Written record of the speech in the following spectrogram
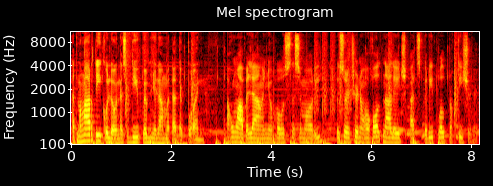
at mga artikulo na sa deep web nyo lang matatagpuan. Ako nga pala ang inyong host na si Mori, researcher ng occult knowledge at spiritual practitioner.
